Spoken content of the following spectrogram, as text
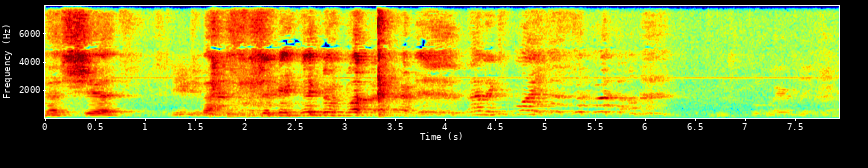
that's shit. It's doo doo. That's butter. That explains But where have they been?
